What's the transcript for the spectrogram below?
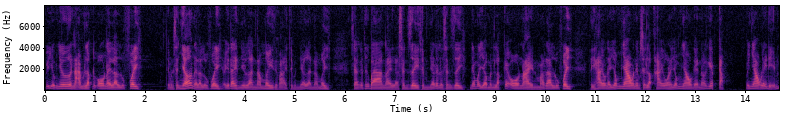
Ví dụ như nãy mình lật được ô này là Luffy thì mình sẽ nhớ này là Luffy. Ở dưới đây hình như là Nami thì phải thì mình nhớ là Nami sang cái thứ ba này là Senji, thì mình nhớ đây là Senji. Nếu mà giờ mình lật cái ô này mà ra Luffy, thì hai ô này giống nhau, anh em sẽ lật hai ô này giống nhau để nó ghép cặp với nhau, lấy điểm.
